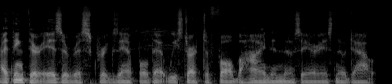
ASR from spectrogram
I think there is a risk, for example, that we start to fall behind in those areas, no doubt.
